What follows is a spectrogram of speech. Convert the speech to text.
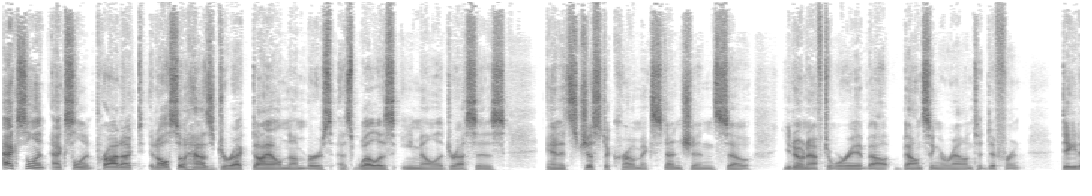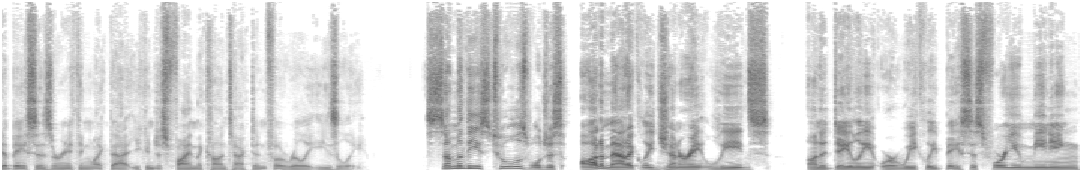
Excellent, excellent product. It also has direct dial numbers as well as email addresses. And it's just a Chrome extension. So you don't have to worry about bouncing around to different databases or anything like that. You can just find the contact info really easily. Some of these tools will just automatically generate leads on a daily or weekly basis for you, meaning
